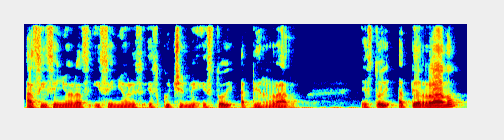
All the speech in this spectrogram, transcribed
Así, señoras y señores, escúchenme, estoy aterrado. Estoy aterrado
